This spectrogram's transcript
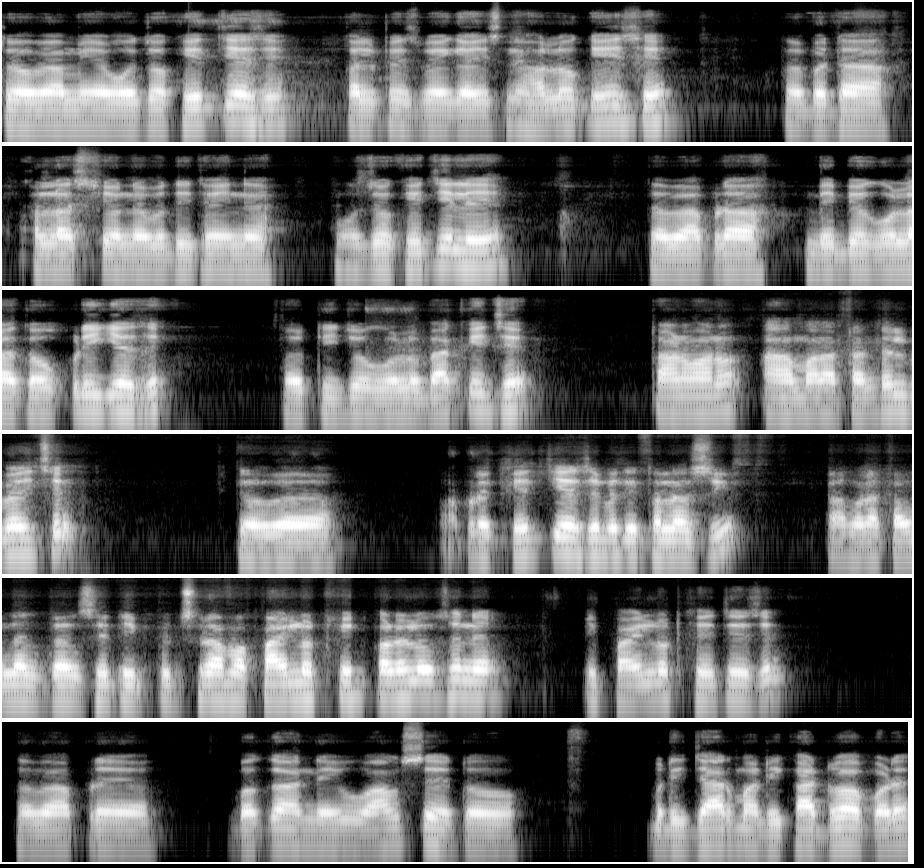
તો હવે અમે ઓજો ખેંચીએ છીએ. કલ્પેશભાઈ ગાઈસને હલો કહે છે. તો બધા ખલાસીઓને બધી થઈને ઓજો ખેંચી લઈએ. તો હવે આપણા બે બે ગોલા તો ઉપડી ગયા છે. તો ત્રીજો ગોલો બાકી છે તાણવાનો. આ અમારા ટંડેલભાઈ છે. તો હવે આપણે ખેંચીએ છીએ બધી ખલાસીઓ. આપણા કૈલાસભાઈ છે તે પૂછડામાં પાયલોટ ફિટ કરેલો છે ને, એ પાયલોટ ખેંચે છે. હવે આપણે બગા ને એવું આવશે તો બધી જારમાંથી કાઢવા પડે.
